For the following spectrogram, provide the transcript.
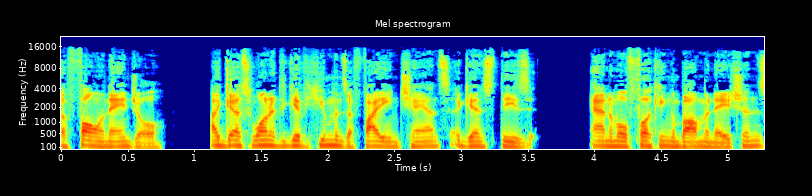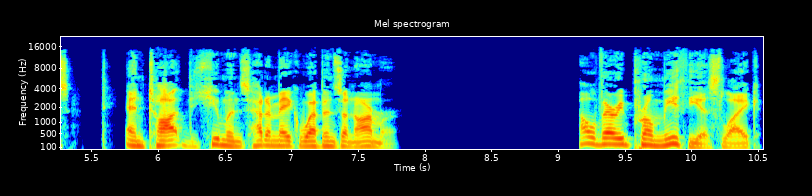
a fallen angel, I guess wanted to give humans a fighting chance against these animal fucking abominations and taught the humans how to make weapons and armor. How very Prometheus like.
